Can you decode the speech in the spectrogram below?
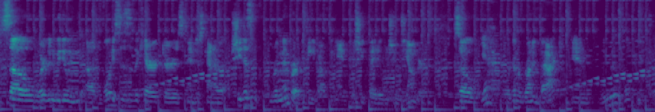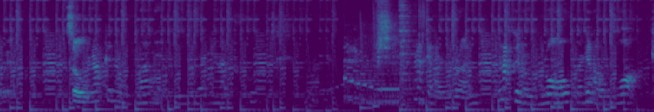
so we're going to be doing uh, the voices of the characters and just kind of. She doesn't remember everything about the game because she played it when she was younger. So yeah, we're going to run it back, and we really hope you enjoy it. So We're not gonna run it, dude. We're gonna. We're not gonna run. We're not gonna roll. We're gonna walk.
